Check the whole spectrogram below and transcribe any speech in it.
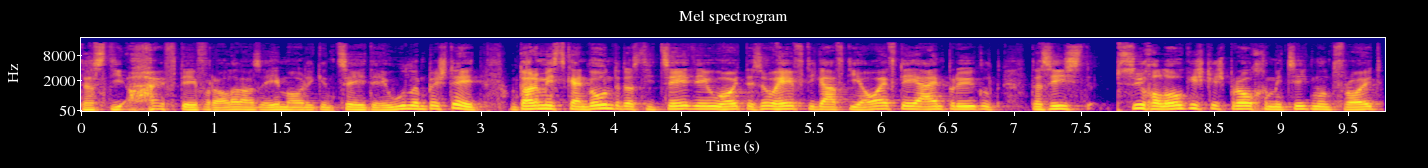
dass die AfD vor allem aus ehemaligen CDUlern besteht. Und darum ist es kein Wunder, dass die CDU heute so heftig auf die AfD einprügelt. Das ist psychologisch gesprochen mit Sigmund Freud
